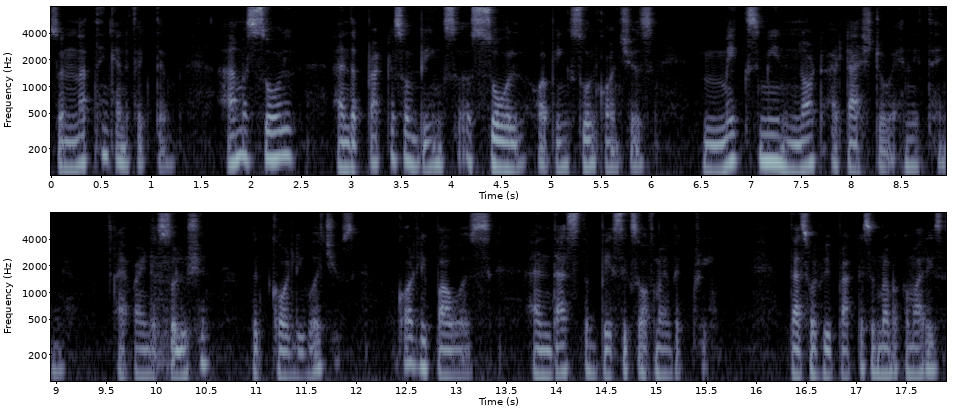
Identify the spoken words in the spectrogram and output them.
So nothing can affect them. I'm a soul and the practice of being a soul or being soul conscious makes me not attached to anything. I find a solution with godly virtues, godly powers, and that's the basics of my victory. That's what we practice in Brahma Kumaris,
